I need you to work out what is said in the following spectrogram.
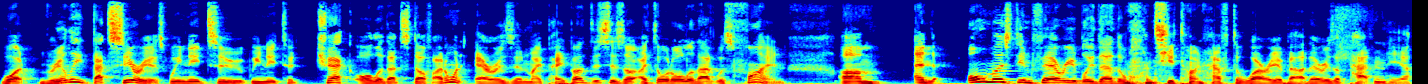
"What? Really? That's serious. We need to we need to check all of that stuff. I don't want errors in my paper. This is a, I thought all of that was fine." Um, and almost invariably they're the ones you don't have to worry about. There is a pattern here.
